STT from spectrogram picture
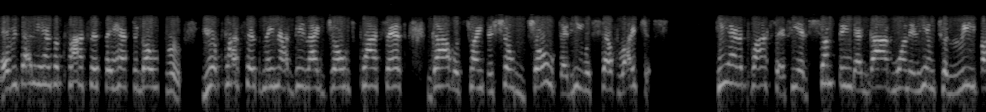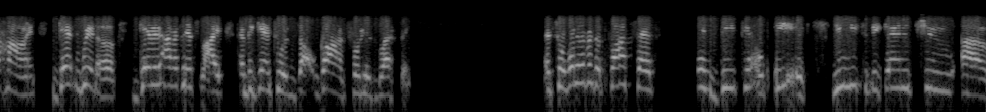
Everybody has a process they have to go through. Your process may not be like Job's process. God was trying to show Job that he was self righteous. He had a process. He had something that God wanted him to leave behind, get rid of, get it out of his life, and begin to exalt God for his blessing. And so, whatever the process in detail is, you need to begin to uh,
